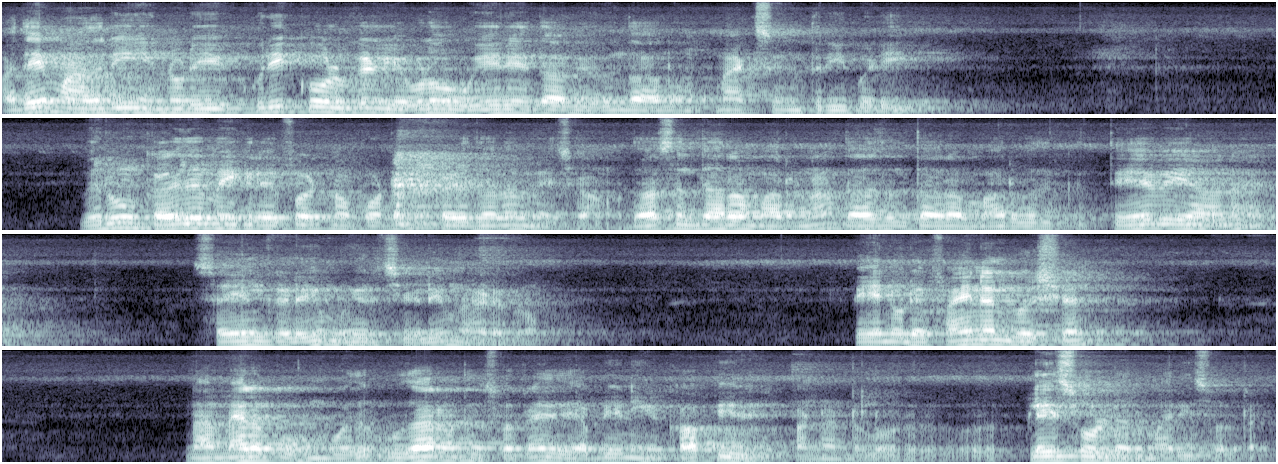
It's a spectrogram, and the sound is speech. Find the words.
அதே மாதிரி என்னுடைய குறிக்கோள்கள் எவ்வளோ உயரியதாக இருந்தாலும் மேக்ஸிமம் த்ரீ படி வெறும் கழுதை மேய்க்கிற எஃபர்ட் நான் போட்டேன்னா கழுதை தான் மேய்ச்சாகணும் தாசில்தாராக மாறினா தாசில்தாராக மாறுவதற்கு தேவையான செயல்களையும் முயற்சிகளையும் நான் எடுக்கிறோம் என்னுடைய ஃபைனல் வெர்ஷன் நான் மேலே போகும்போது உதாரணத்துக்கு சொல்கிறேன் இது அப்படியே நீங்கள் காப்பி பண்ணுன்ற ஒரு ஒரு பிளேஸ் ஹோல்டர் மாதிரி சொல்கிறேன்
